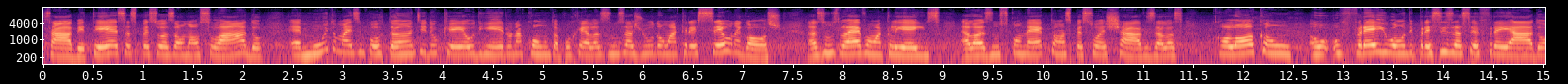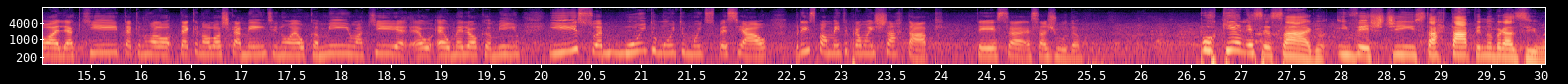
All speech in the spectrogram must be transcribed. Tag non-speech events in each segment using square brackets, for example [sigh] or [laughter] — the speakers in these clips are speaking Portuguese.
sabe? Ter essas pessoas ao nosso lado é muito mais importante do que o dinheiro na conta, porque elas nos ajudam a crescer o negócio, elas nos levam a clientes, elas nos conectam às pessoas chaves, elas colocam o, o, freio onde precisa ser freado. Olha, aqui tecno, tecnologicamente não é o caminho, aqui é, é, é, o melhor caminho. E isso é muito, muito, muito especial, principalmente para uma startup ter essa, essa ajuda. Por que é necessário investir em startup no Brasil?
